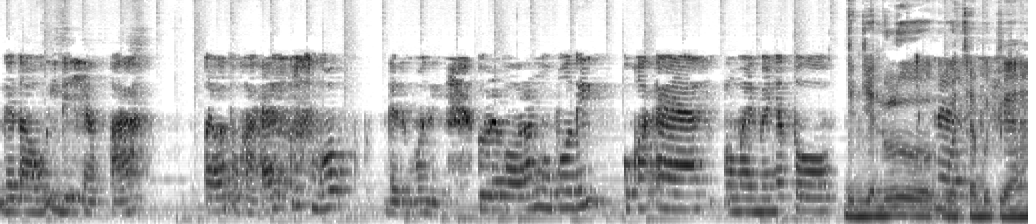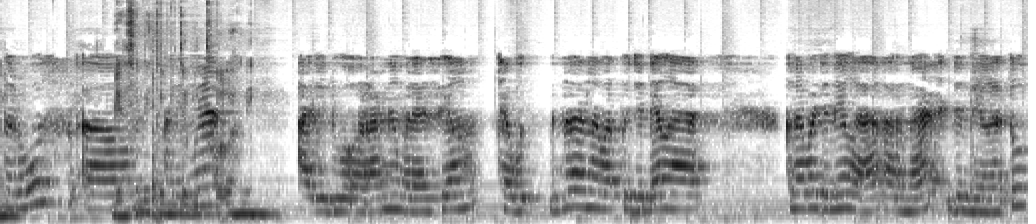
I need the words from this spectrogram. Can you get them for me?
nggak tahu ide siapa lewat UKS terus semua nggak semua sih beberapa orang ngumpul di UKS lumayan banyak tuh janjian dulu Nah, buat cabut kan terus em, biasa nih cabut-cabut sekolah nih ada dua orang yang berhasil cabut beneran lewat tuh jendela kenapa jendela karena jendela tuh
